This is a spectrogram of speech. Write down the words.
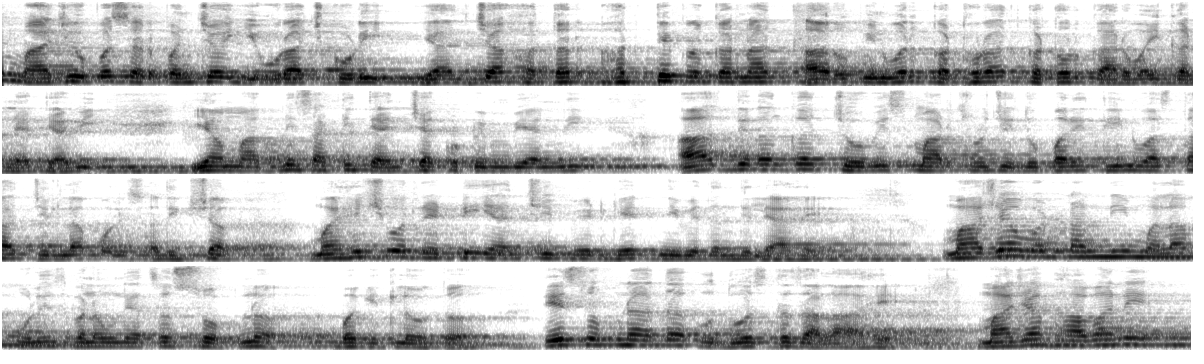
माजी उपसरपंच युवराज कोडी यांच्या हतर हत्ये प्रकरणात आरोपींवर कठोरात कठोर कारवाई करण्यात यावी. या मागणीसाठी त्यांच्या कुटुंबियांनी आज दिनांक चोवीस मार्च रोजी दुपारी तीन वाजता जिल्हा पोलीस अधीक्षक महेश्वर रेड्डी यांची भेट घेत निवेदन दिले आहे. माझ्या वडिलांनी मला पोलीस बनवण्याचं स्वप्न बघितलं होतं. ते स्वप्न आता उद्ध्वस्त झालं आहे. माझ्या भावाने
